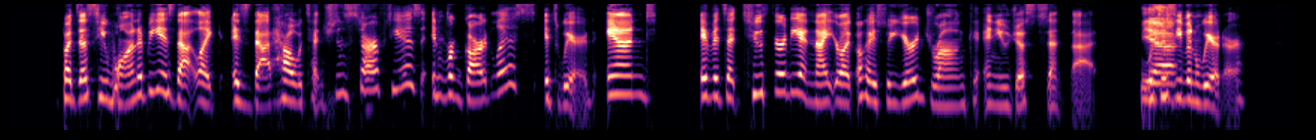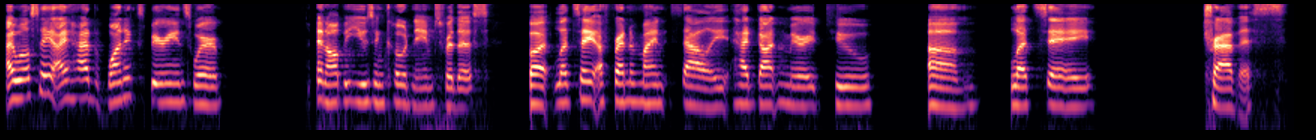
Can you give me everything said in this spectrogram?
But does he want to be? Is that like is that how attention starved he is? And regardless, it's weird. And if it's at 2:30 at night, you're like, okay, so you're drunk and you just sent that which is even weirder. I will say I had one experience where, and I'll be using code names for this, but let's say a friend of mine, Sally, had gotten married to, um, let's say, Travis,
